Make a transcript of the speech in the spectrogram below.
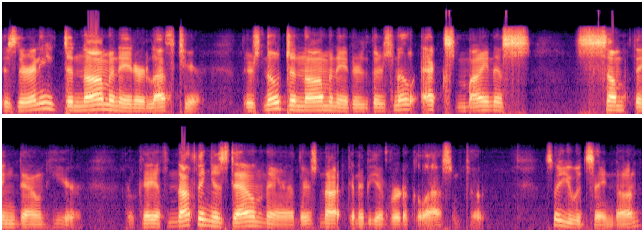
is there any denominator left here? There's no denominator. There's no x minus something down here. Okay, if nothing is down there, there's not going to be a vertical asymptote. So you would say none.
